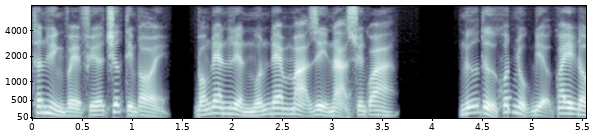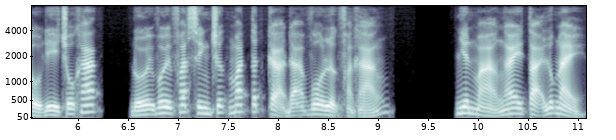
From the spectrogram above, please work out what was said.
thân hình về phía trước tìm tòi, bóng đen liền muốn đem mạ gì nạ xuyên qua. Nữ tử khuất nhục địa quay đầu đi chỗ khác, đối với phát sinh trước mắt tất cả đã vô lực phản kháng. Nhưng mà ngay tại lúc này,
